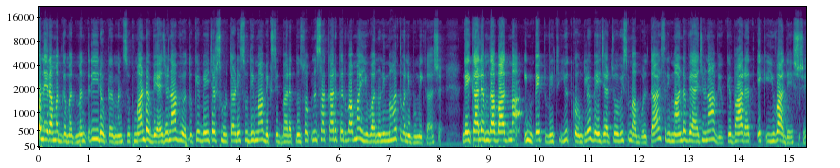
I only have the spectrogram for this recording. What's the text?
અને રમતગમત મંત્રી ડોક્ટર મનસુખ માંડવિયાએ જણાવ્યું હતું કે બે હજાર સુડતાળીસ સુધીમાં વિકસિત ભારતનું સ્વપ્ન સાકાર કરવામાં યુવાનોની મહત્વની ભૂમિકા છે. ગઈકાલે અમદાવાદમાં ઇમ્પેક્ટ વિથ યુથ કોન્કલેવ બે હજાર ચોવીસમાં બોલતા શ્રી માંડવિયાએ જણાવ્યું કે ભારત એક યુવા દેશ છે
